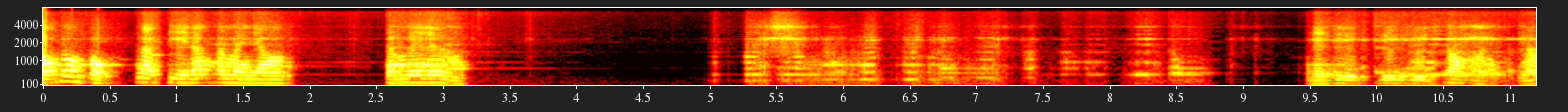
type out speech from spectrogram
องทุ่มสองทุ่มหกนาทีแล้วทำไมยังยังไม่เริ่ม เดี๋ยวดูดูดูช่องใหม่ก่อนนะ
